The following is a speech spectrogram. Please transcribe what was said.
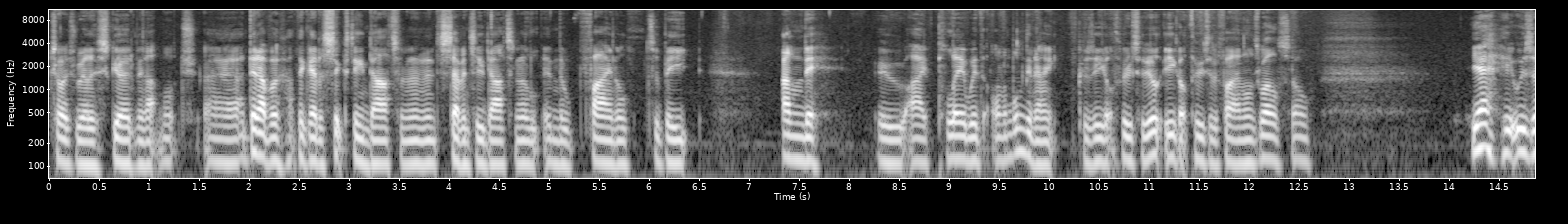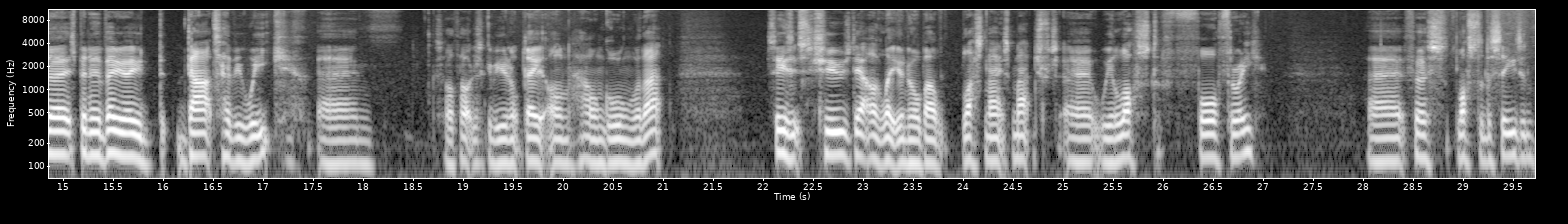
choice really scared me that much. Uh, I did have a I think I had a sixteen darter and a seventeen darter in, in the final to beat Andy who I play with on a Monday night because he got through to the, he got through to the final as well. So yeah, it was uh, it's been a very very darts heavy week. Um, so I thought I'd just give you an update on how I'm going with that. See, it's Tuesday, I'll let you know about last night's match. Uh, we lost four three. Uh, first loss of the season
